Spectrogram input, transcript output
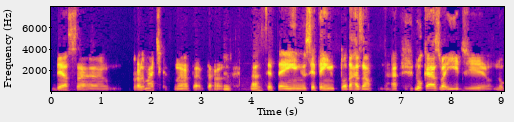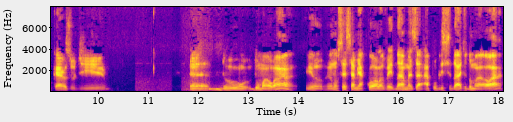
dessa problemática. Né? Tá, tá, né? Você tem, você tem toda a razão. No caso aí de, no caso de é, do, do Mauá, eu, eu não sei se a minha cola vai dar, mas a, a publicidade do Mauá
